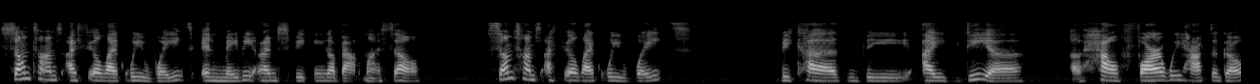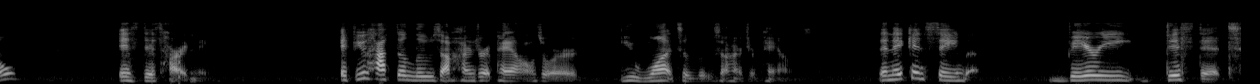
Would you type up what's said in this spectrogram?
sometimes I feel like we wait, and maybe I'm speaking about myself. Sometimes I feel like we wait because the idea of how far we have to go is disheartening. If you have to lose 100 pounds or you want to lose 100 pounds, then it can seem very distant.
